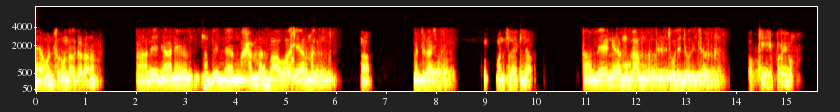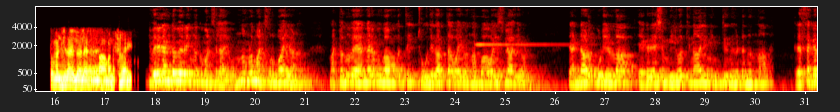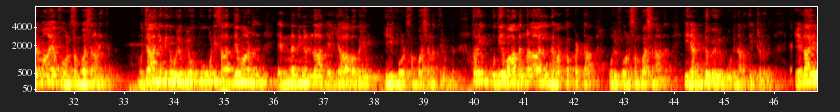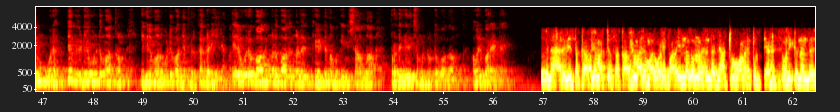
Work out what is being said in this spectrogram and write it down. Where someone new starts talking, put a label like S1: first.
S1: ഞാൻ മൻസൂർ മണ്ണാർക്കാടാണ്
S2: ആ അതെ ഞാൻ പിന്നെ മുഹമ്മദ് ബാവ എയർ നഗർ.
S1: ആ.
S2: മനസ്സിലായോ?
S1: മനസ്സിലായിട്ടില്ല.
S2: ആ വേങ്ങര മുഖാമുഖത്തിന് ചോദ്യം ചോദിച്ചാണ്.
S1: ഓക്കെ പറയൂ.
S2: ഇപ്പൊ മനസ്സിലായല്ലോ അല്ലെ?
S1: ആ മനസ്സിലായി.
S3: ഇവർ രണ്ടുപേരും നിങ്ങൾക്ക് മനസ്സിലായോ? ഒന്ന് നമ്മൾ മൻസൂർ ആണ് മറ്റൊന്ന് വേങ്ങര മുഖാമുഖത്തിൽ ചോദ്യകർത്താവായി വന്ന ബാവ ഇസ്ലാഹിയാണ്. രണ്ടാളും കൂടിയുള്ള ഏകദേശം ഇരുപത്തിനാല് മിനിറ്റ് നീണ്ടു നിന്ന രസകരമായ ഫോൺ സംഭാഷണമാണ് ഇത്. മുജാഹിദിന് ഒരു ഗ്രൂപ്പ് കൂടി സാധ്യമാണ് എന്നതിനുള്ള എല്ലാ വകയും ഈ ഫോൺ സംഭാഷണത്തിലുണ്ട്. അത്രയും പുതിയ വാദങ്ങളാൽ നിറക്കപ്പെട്ട ഒരു ഫോൺ സംഭാഷണമാണ് ഈ രണ്ടുപേരും കൂടി നടത്തിയിട്ടുള്ളത്. ഏതായാലും ഒരൊറ്റ വീഡിയോ കൊണ്ട് മാത്രം ഇതിന് മറുപടി പറഞ്ഞ് തീർക്കാൻ കഴിയില്ല. അതിൽ ഓരോ ഭാഗങ്ങൾ ഭാഗങ്ങൾ കേട്ട് നമുക്ക് ഇൻഷാല്ല പ്രതികരിച്ച് മുന്നോട്ട് പോകാം. അവർ പറയട്ടെ.
S2: പിന്നെ അലവി സക്കാഫിയും മറ്റു സക്കാഫിമാരും മറുപടി പറയുന്നതൊന്നും എന്താ ഞാൻ വളരെ കൃത്യമായിട്ട് ചോദിക്കുന്നുണ്ട്.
